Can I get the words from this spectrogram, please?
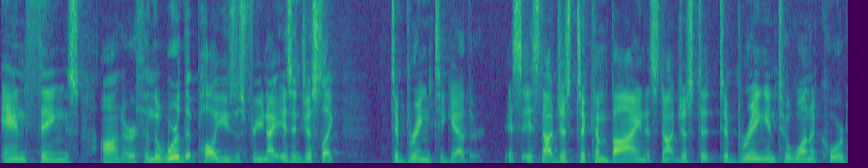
and things on earth. And the word that Paul uses for unite isn't just like to bring together. It's, it's not just to combine, it's not just to, to bring into one accord.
